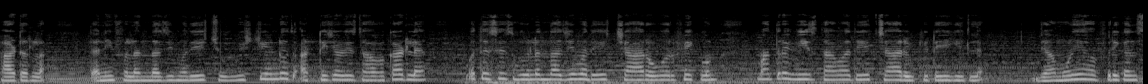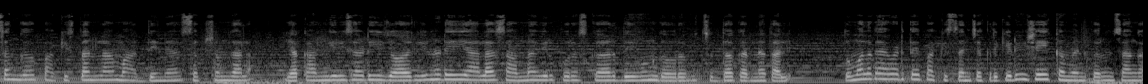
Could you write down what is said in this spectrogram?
हा ठरला. त्यांनी फलंदाजीमध्ये चोवीस चेंडूत अठ्ठेचाळीस धावा काढल्या व तसेच गोलंदाजीमध्ये चार ओव्हर फेकून मात्र वीस धावा देत चार विकेटही घेतल्या. ज्यामुळे आफ्रिकन संघ पाकिस्तानला मात देण्यास सक्षम झाला. या कामगिरीसाठी जॉर्ज लिनडे याला सामनावीर पुरस्कार देऊन गौरवित सुद्धा करण्यात आले. तुम्हाला काय वाटतंय? पाकिस्तानच्या क्रिकेटविषयी कमेंट करून सांगा.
